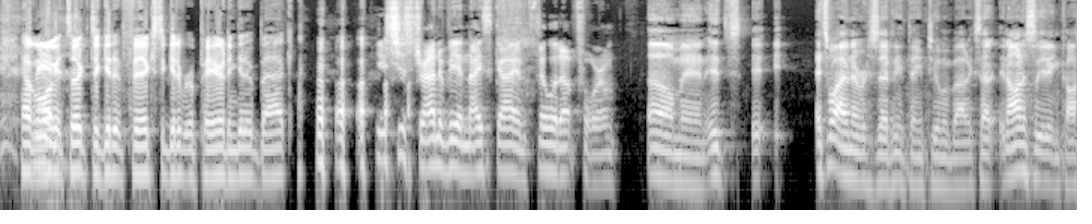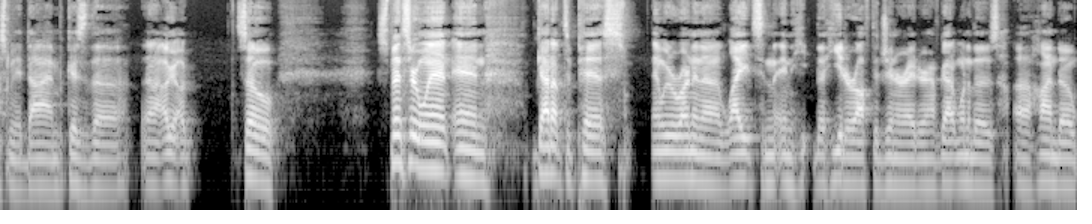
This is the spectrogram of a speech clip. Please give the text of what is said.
how long it took to get it fixed, to get it repaired, and get it back. he's just trying to be a nice guy and fill it up for him Oh man, it's it, it, it's why I've never said anything to him about it. Cause I, it honestly didn't cost me a dime because the uh, I- I- so Spencer went and got up to piss, and we were running uh, lights and, and he, the heater off the generator. I've got one of those uh, Honda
